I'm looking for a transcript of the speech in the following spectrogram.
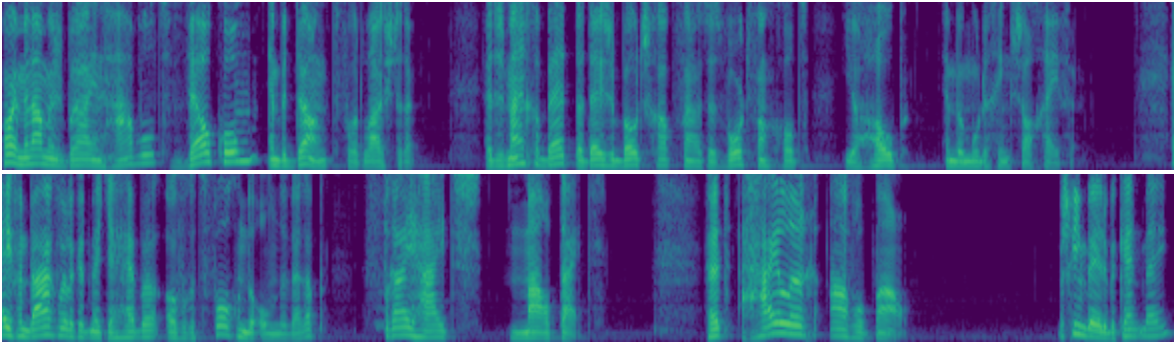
Hoi, mijn naam is Brian Habelt. Welkom en bedankt voor het luisteren. Het is mijn gebed dat deze boodschap vanuit het woord van God je hoop en bemoediging zal geven. Hey, vandaag wil ik het met je hebben over het volgende onderwerp: vrijheidsmaaltijd. Het heilig avondmaal. Misschien ben je er bekend mee,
